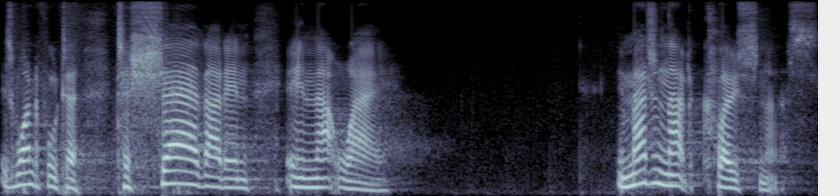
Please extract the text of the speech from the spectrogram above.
It's wonderful to, to share that in, in that way. Imagine that closeness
